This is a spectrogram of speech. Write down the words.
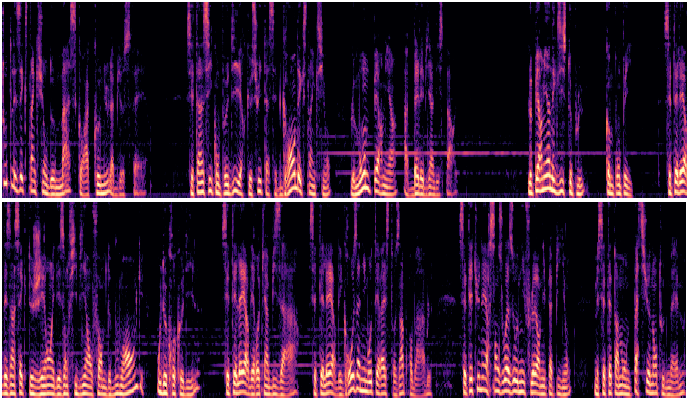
toutes les extinctions de masse qu'aura connue la biosphère. C'est ainsi qu'on peut dire que suite à cette grande extinction, le monde permien a bel et bien disparu. Le Permien n'existe plus, comme Pompéi. C'était l'ère des insectes géants et des amphibiens en forme de boomerang ou de crocodiles. C'était l'ère des requins bizarres. C'était l'ère des gros animaux terrestres improbables. C'était une ère sans oiseaux, ni fleurs, ni papillons. Mais c'était un monde passionnant tout de même,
